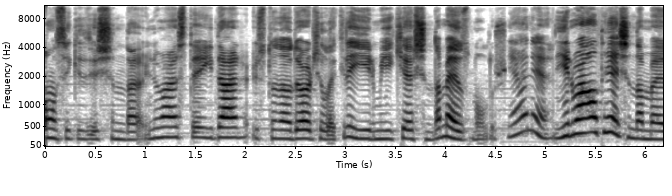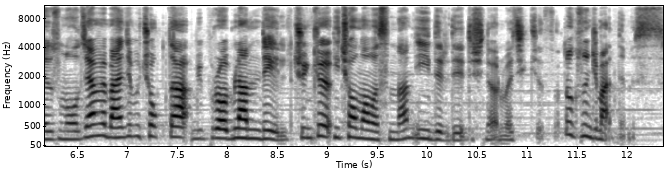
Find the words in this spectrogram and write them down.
18 yaşında üniversiteye gider. Üstüne 4 yıl ekle 22 yaşında mezun olur. Yani 26 yaşında mezun olacağım ve bence bu çok da bir problem değil. Çünkü hiç olmamasından iyidir diye düşünüyorum açıkçası. 9. maddemiz.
